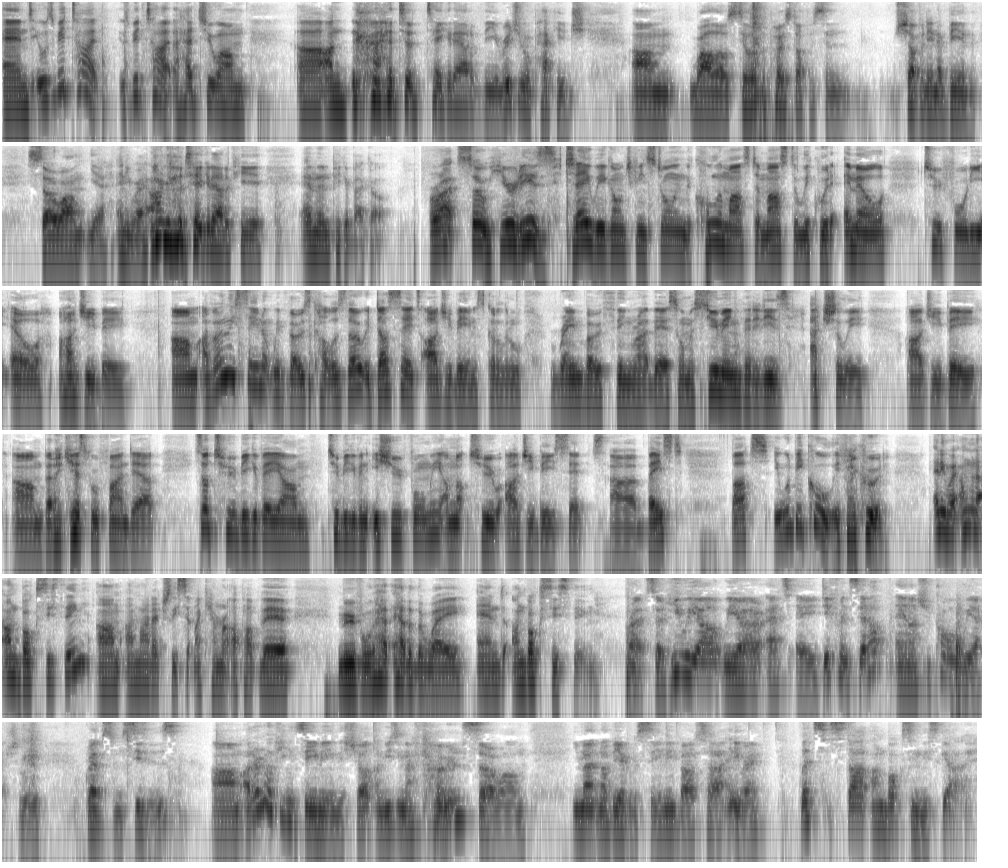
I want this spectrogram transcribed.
and it was a bit tight. It was a bit tight. I had to um, uh, I had to take it out of the original package um while I was still at the post office and shove it in a bin. So um yeah. Anyway, I'm gonna take it out of here and then pick it back up. Alright, so here it is. Today we're going to be installing the Cooler Master Master Liquid ML240L RGB. Um, I've only seen it with those colours though. It does say it's RGB and it's got a little rainbow thing right there, so I'm assuming that it is actually RGB. Um, but I guess we'll find out. It's not too big of a um too big of an issue for me. I'm not too RGB set uh, based, but it would be cool if I could. Anyway, I'm gonna unbox this thing. Um, I might actually set my camera up up there move all that out of the way and unbox this thing. Right, so here we are. We are at a different setup, and I should probably actually grab some scissors. Um, I don't know if you can see me in this shot. I'm using my phone, so um, you might not be able to see me. But uh, anyway, let's start unboxing this guy.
